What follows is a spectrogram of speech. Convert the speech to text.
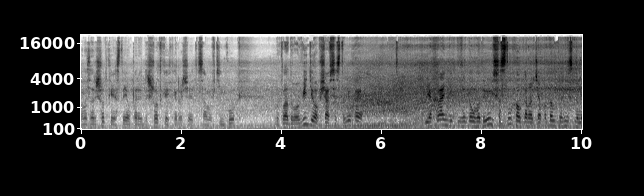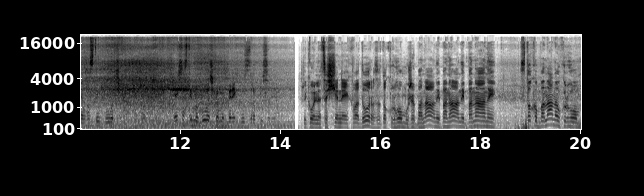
Вона за решеткою, я стояв перед решеткою, коротше, це саме в тіньку. Викладував відео, общався з Танюхою. І охранник дуже довго дивився, слухав, коротше, а потім приніс мене в вгостив булочками. Я зараз з тими булочками перекус зроблю собі. Прикольно, це ще не Еквадор, зато кругом уже банани, банани, банани. Стільки бананів кругом.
